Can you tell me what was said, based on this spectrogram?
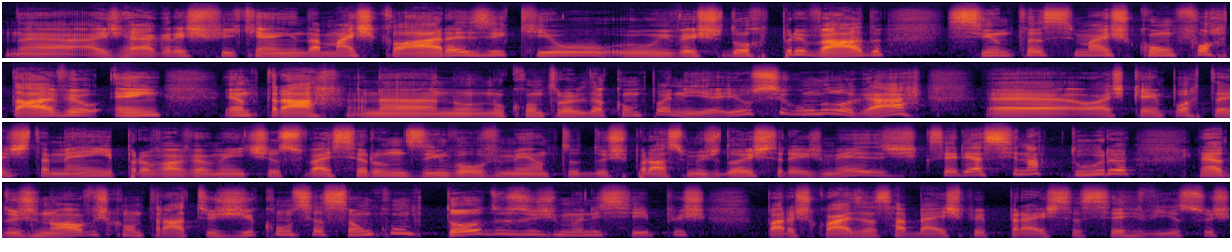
né, as regras fiquem ainda mais claras e que o, o investidor privado sinta-se mais confortável em entrar na, no, no, controle da companhia. E o segundo lugar, é, eu acho que é importante também, e provavelmente isso vai ser um desenvolvimento dos próximos dois, três meses, que seria a assinatura né, dos novos contratos de concessão com todos os municípios para os quais a Sabesp presta serviços.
